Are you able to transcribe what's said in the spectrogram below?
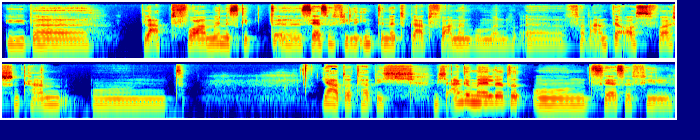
über Plattformen, es gibt äh, sehr, sehr viele Internetplattformen, wo man äh, Verwandte ausforschen kann und ja, dort habe ich mich angemeldet und sehr, sehr viel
